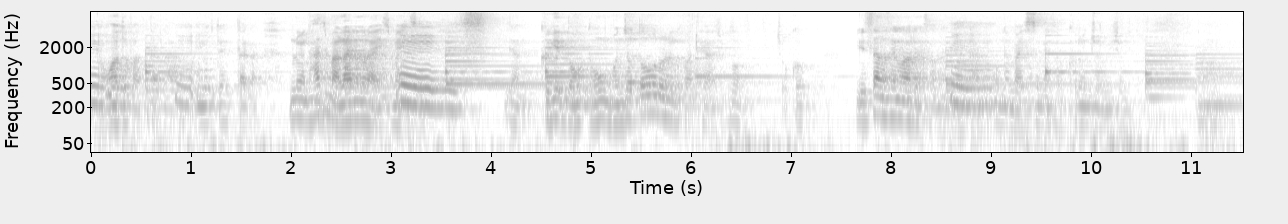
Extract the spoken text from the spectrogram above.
음, 영화도 음. 봤다가 음, 이것도 했다가 물론 하지 말라는 건 음, 아니지만 이제 음, 그냥 그게 너무, 너무 먼저 떠오르는 것 같아가지고 조금 일상생활에서는 음. 오늘 말씀에서 그런 점이 좀 어,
